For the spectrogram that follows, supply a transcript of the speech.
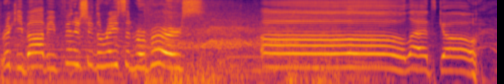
Ricky Bobby finishing the race in reverse. Oh, let's go.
